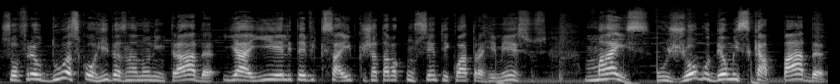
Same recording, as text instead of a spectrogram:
sofreu duas corridas na nona entrada e aí ele teve que sair porque já estava com 104 arremessos. Mas o jogo deu uma escapada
